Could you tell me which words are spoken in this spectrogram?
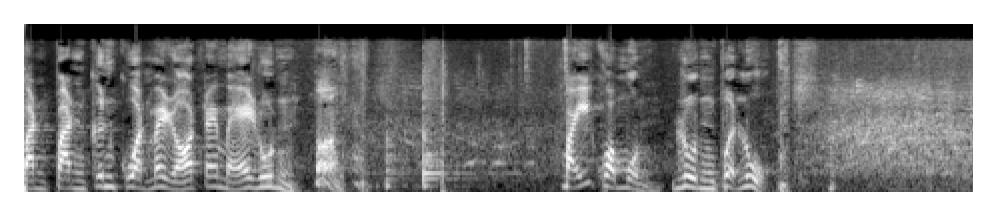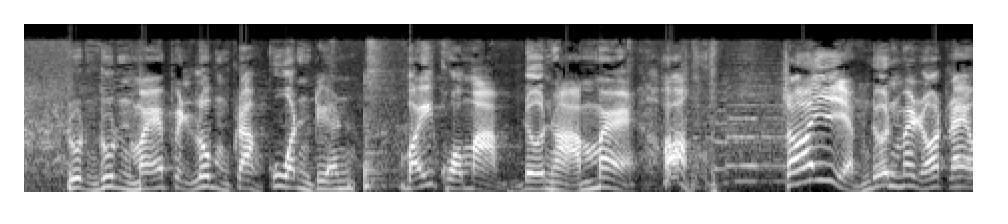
ปั่นปั่นขึ้นกวนไม่รอดได้แม่รุ่นใบความมุนรุ่นเพื่อลูก รุ่นรุ่นแม่เป็นล่มกลางกวนเดียนใบความหมามเดินหามแม่ฮะซอยเหลี่เดินไม่รอดแล้ว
